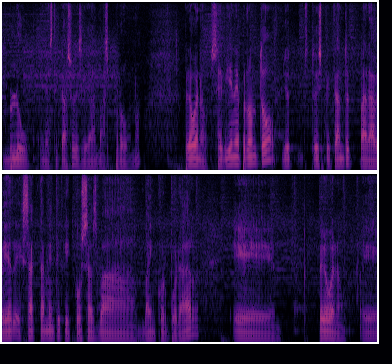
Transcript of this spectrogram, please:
Blue, en este caso, que sería más pro, ¿no? Pero bueno, se viene pronto, yo estoy expectante para ver exactamente qué cosas va, a incorporar. Eh, pero bueno, eh,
